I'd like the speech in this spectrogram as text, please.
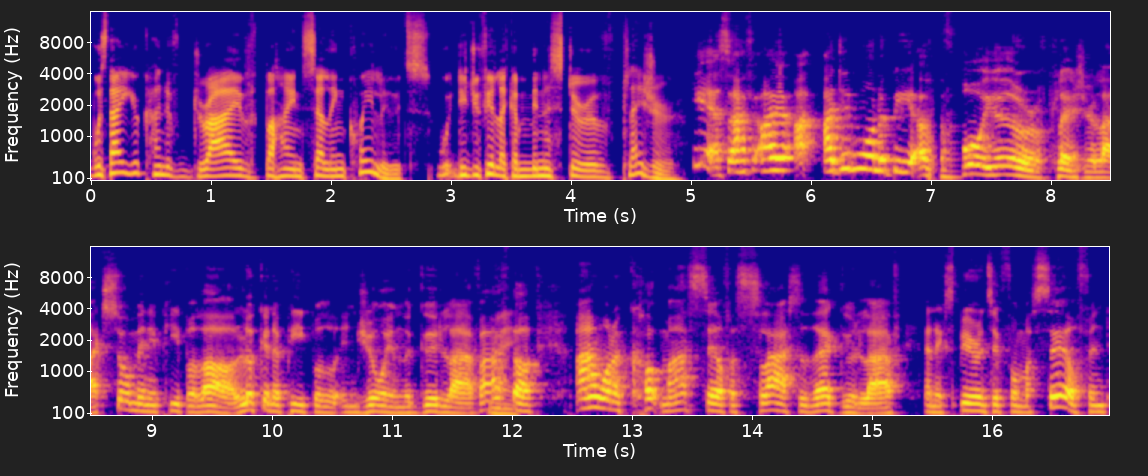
was that your kind of drive behind selling Quaaludes? Did you feel like a minister of pleasure? Yes, I, I, I didn't want to be a voyeur of pleasure like so many people are, looking at people enjoying the good life. I Right. thought I want to cut myself a slice of that good life and experience it for myself. And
